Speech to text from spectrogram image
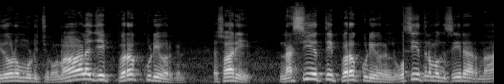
இதோட முடிச்சிடும் நாலேஜை பெறக்கூடியவர்கள் சாரி நசியத்தை பெறக்கூடியவர்கள். வசியத்தை நமக்கு செய்கிறாருன்னா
